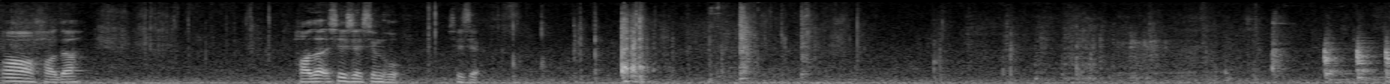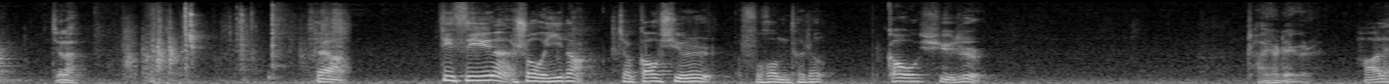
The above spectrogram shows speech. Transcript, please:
哦，好的。好的，谢谢辛苦，谢谢。进来。对啊，第四医院收个医闹，叫高旭日，符合我们特征。高旭日，查一下这个人。好嘞。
